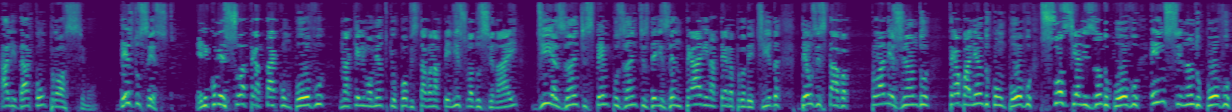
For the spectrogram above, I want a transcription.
a lidar com o próximo. Desde o sexto. Ele começou a tratar com o povo naquele momento que o povo estava na península do Sinai, dias antes, tempos antes deles entrarem na terra prometida. Deus estava planejando trabalhando com o povo, socializando o povo, ensinando o povo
